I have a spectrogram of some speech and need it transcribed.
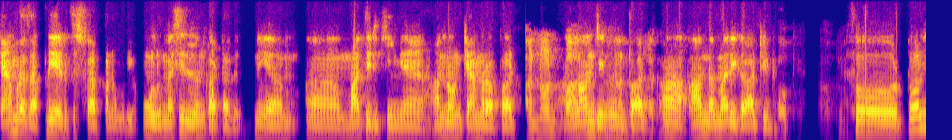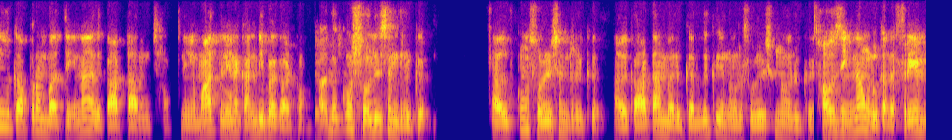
கேமராஸ் அப்படியே எடுத்து ஸ்வாப் பண்ண முடியும். உங்களுக்கு மெசேஜ் எதுவும் காட்டாது. நீங்க மாத்திருக்கீங்க unknown camera part unknown non genuine part அந்த மாதிரி ஓகே ஸோ டுவெல்க்கு அப்புறம் பாத்தீங்கன்னா அது காட்ட ஆரம்பிச்சிடும் நீங்க மாத்தினீங்கன்னா. கண்டிப்பா காட்டும். அதுக்கும் சொல்யூஷன் இருக்கு. அதுக்கும் சொல்யூஷன் இருக்கு. அது காட்டாம இருக்கிறதுக்கு இன்னொரு சொல்யூஷனும் இருக்கு. ஹவுசிங்னா உங்களுக்கு அந்த ஃப்ரேம்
